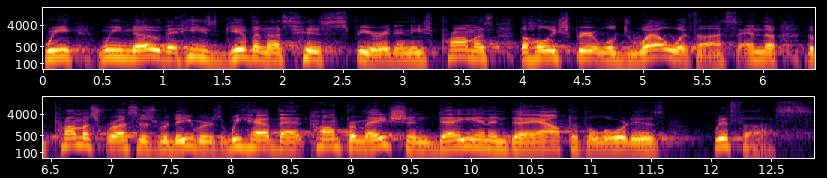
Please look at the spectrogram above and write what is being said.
We, we know that He's given us His Spirit and He's promised the Holy Spirit will dwell with us. And the, the promise for us as Redeemers, we have that confirmation day in and day out that the Lord is with us.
